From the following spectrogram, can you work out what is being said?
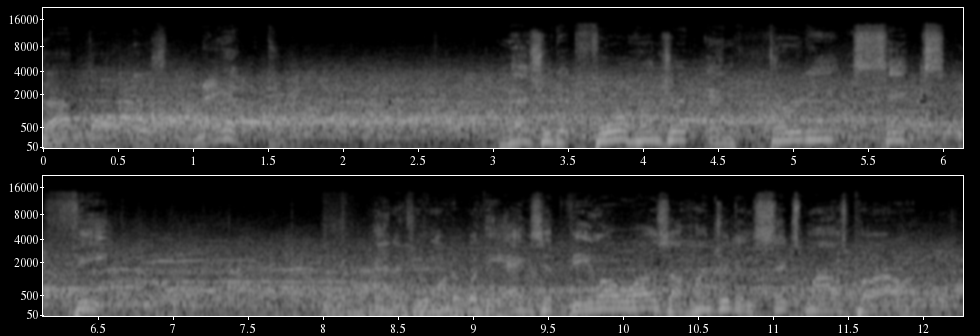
That ball is nailed. Measured at 436 feet. And if you wonder what the exit velo was, 106 miles per hour.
